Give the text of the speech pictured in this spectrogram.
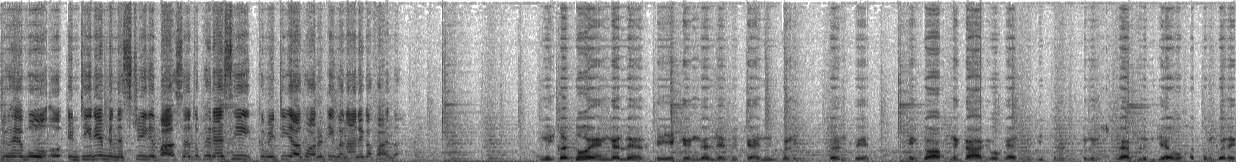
जो है वो इंटीरियर मिनिस्ट्री के पास है तो फिर ऐसी कमेटी अथॉरिटी बनाने का फ़ायदा? उनका दो एंगल है इसके एक एंगल है जो चाइनीज़ बड़ी थे एक तो आपने कहा कि वो कहते थी पोलिटिकल स्टैबलिंग जो है वो खत्म करे।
